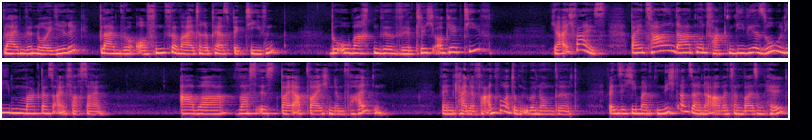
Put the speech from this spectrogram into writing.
Bleiben wir neugierig? Bleiben wir offen für weitere Perspektiven? Beobachten wir wirklich objektiv? Ja, ich weiß, bei Zahlen, Daten und Fakten, die wir so lieben, mag das einfach sein. Aber was ist bei abweichendem Verhalten? Wenn keine Verantwortung übernommen wird? Wenn sich jemand nicht an seine Arbeitsanweisung hält?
